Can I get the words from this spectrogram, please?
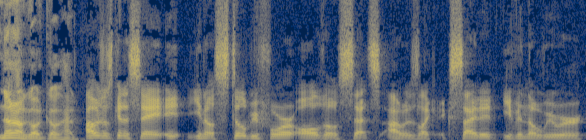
no, no, go go ahead. I was just gonna say, it, you know, still before all those sets, I was like excited, even though we were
